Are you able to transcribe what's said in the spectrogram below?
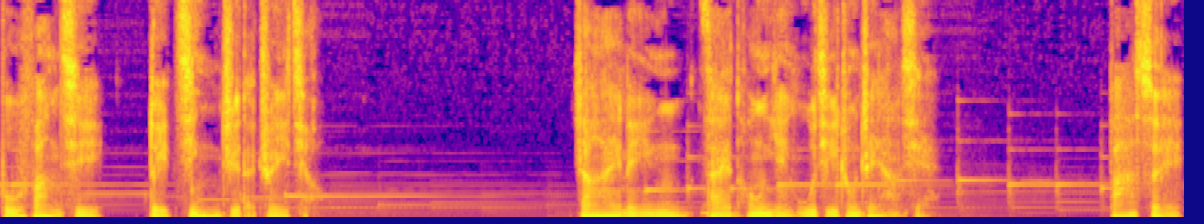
不放弃对精致的追求。张爱玲在《童言无忌》中这样写：八岁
